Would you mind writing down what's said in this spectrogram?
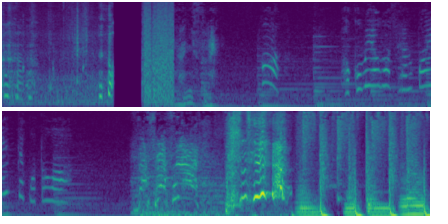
Ha ha ha. 先輩ってことは。出します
